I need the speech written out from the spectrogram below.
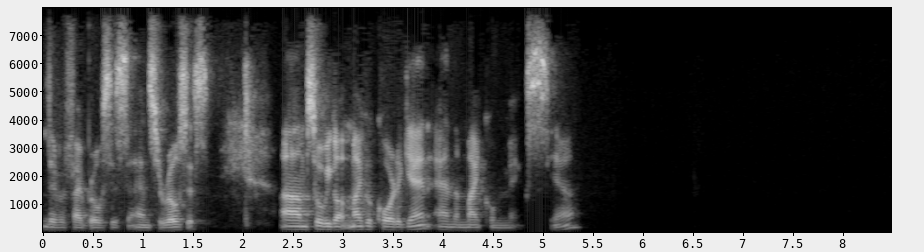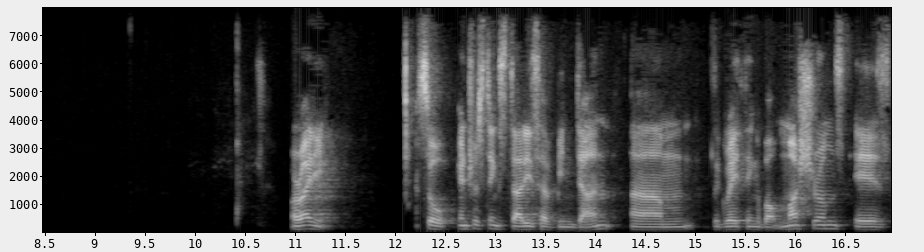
liver fibrosis and cirrhosis. Um, so we got mycocord again and the mycomix, yeah? Alrighty, so interesting studies have been done. Um, the great thing about mushrooms is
